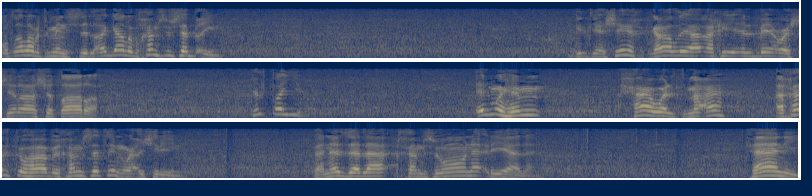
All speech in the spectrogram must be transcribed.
وطلبت منه السلعة قالوا بخمس وسبعين. قلت يا شيخ قال يا أخي البيع والشراء شطارة. قلت طيب. المهم حاولت معه. أخذتها بخمسة وعشرين. فنزل خمسون ريالا. ثاني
